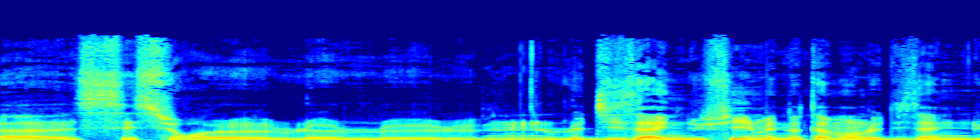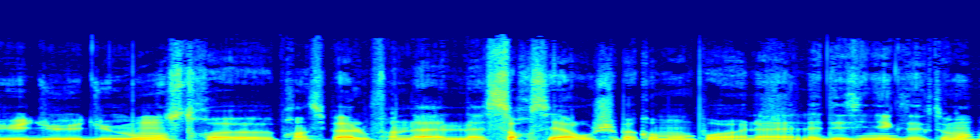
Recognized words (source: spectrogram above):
euh, c'est sur euh, le, le, le, design du film et notamment le design du, du, du monstre principal, enfin de la, la, sorcière, ou je sais pas comment on pourrait la, la désigner exactement,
